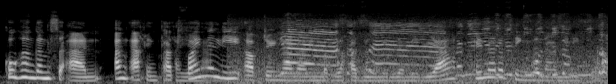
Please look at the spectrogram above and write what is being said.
kung hanggang saan ang aking kakayanan. At finally, after nga namin maglakad ng milya-milya, ay narating na namin ito.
